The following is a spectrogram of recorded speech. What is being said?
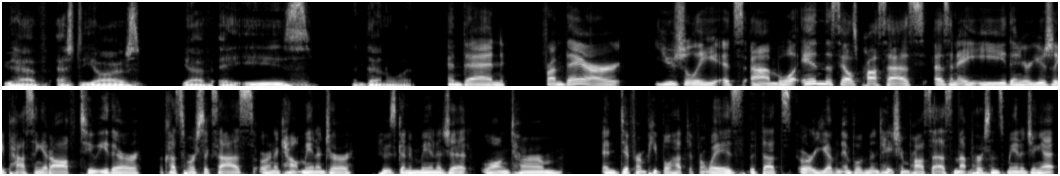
you have SDRs, you have AEs, and then what? And then from there, usually it's um, well in the sales process as an AE, then you're usually passing it off to either a customer success or an account manager who's going to manage it long term. And different people have different ways that that's, or you have an implementation process and that yeah. person's managing it.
